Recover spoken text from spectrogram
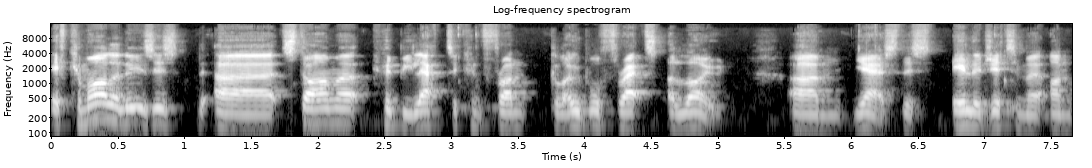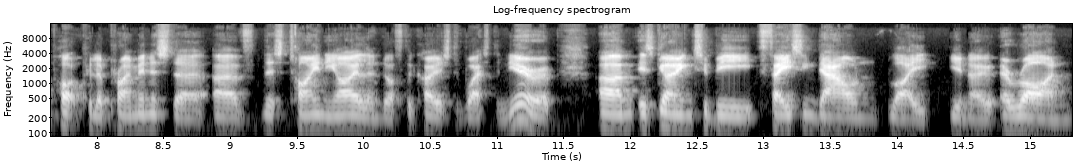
if Kamala loses, uh, Starmer could be left to confront global threats alone. Um, yes, this illegitimate, unpopular prime minister of this tiny island off the coast of Western Europe um, is going to be facing down like you know Iran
